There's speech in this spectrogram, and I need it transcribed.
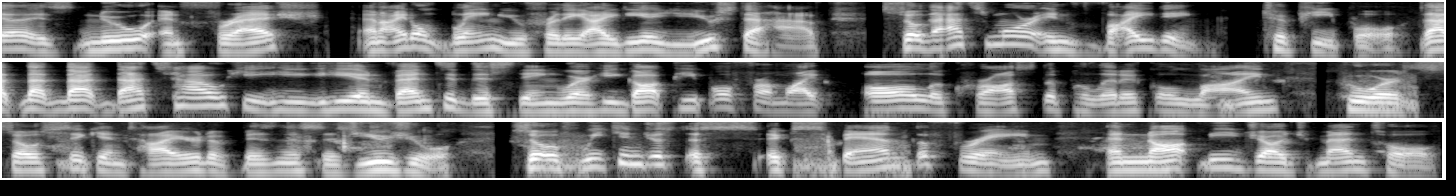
is new and fresh, and I don't blame you for the idea you used to have. So that's more inviting to people. That that that that's how he, he he invented this thing where he got people from like all across the political line who are so sick and tired of business as usual. So if we can just es- expand the frame and not be judgmental,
